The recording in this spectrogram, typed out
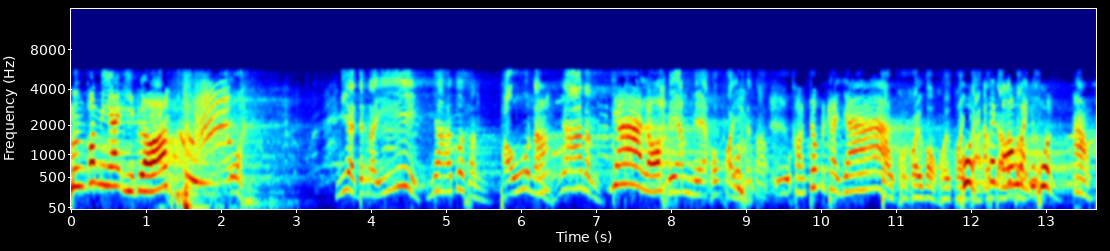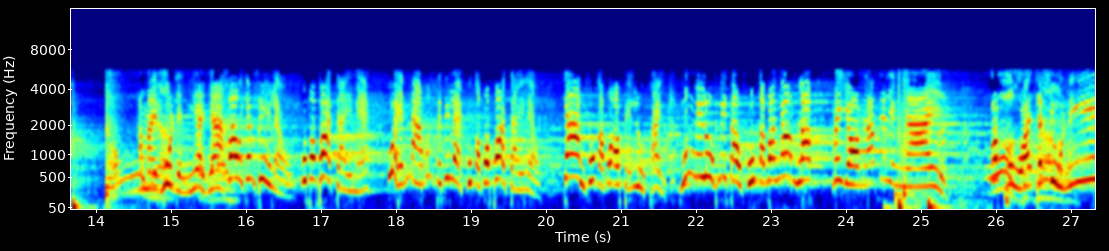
มึงก็เมียอีกเหรอโอ้ยเมียจังไดยาตัวสัน เผานั่นฮะยานั่นย่าเหรอแม่นแม่เขาข่อยแม่ตาอู้ขอโทษค่ะย่าเจ้าค่อยๆบอกค่อยพูดๆจากเอากันไปจากกองไว้อยู่พุ่นอ้าวเอาทำไมพูดอย่างนี้อะย่าเฝ้าจังซี่แล้วกูบ่พอใจแหมกูเห็นหน้ามึงแต่ที่แรกกูก็บ่พอใจแล้วจ้างกูก็บ่เอาเป็นลูกไผ่มึงมีลูกมีเต้ากูก็บ่ยอมรับ ไม่ยอมรับได้ยังไง ก็ผัวฉันอยู่นี่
